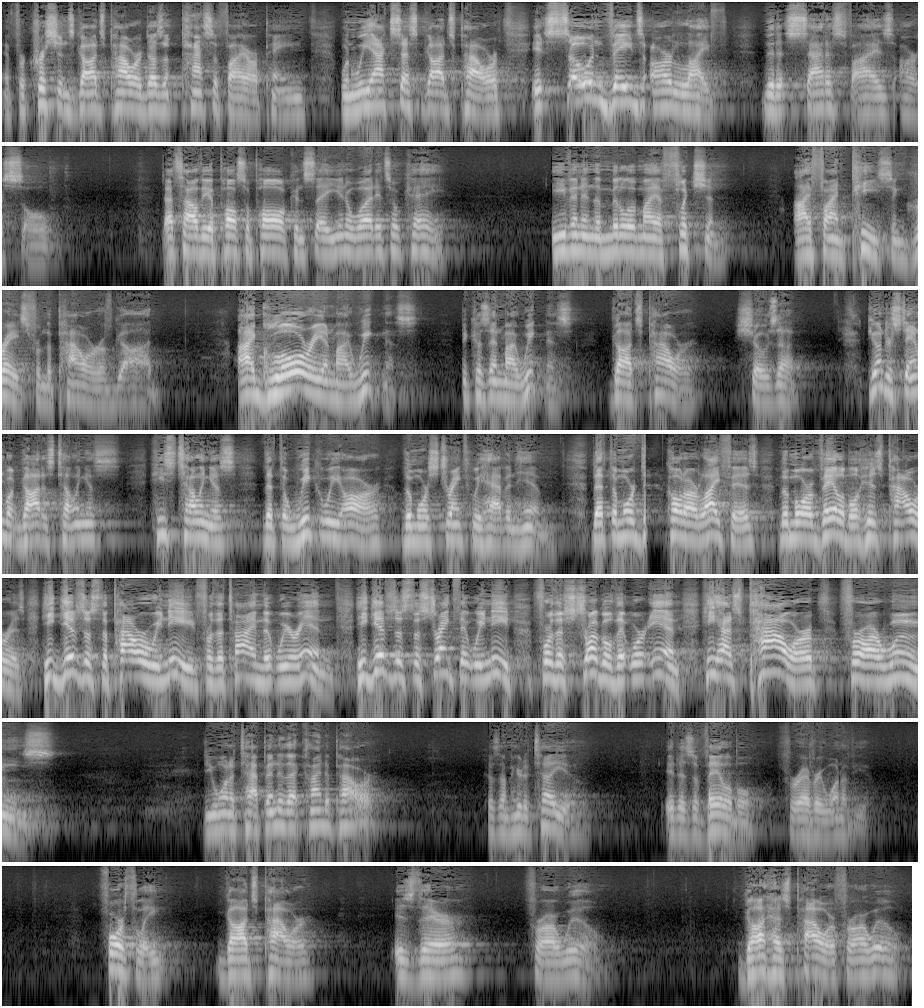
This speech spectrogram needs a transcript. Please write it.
And for Christians, God's power doesn't pacify our pain. When we access God's power, it so invades our life that it satisfies our soul. That's how the Apostle Paul can say, you know what, it's okay. Even in the middle of my affliction, I find peace and grace from the power of God. I glory in my weakness because in my weakness, God's power shows up. Do you understand what God is telling us? He's telling us that the weaker we are, the more strength we have in Him. That the more difficult our life is, the more available His power is. He gives us the power we need for the time that we're in. He gives us the strength that we need for the struggle that we're in. He has power for our wounds. Do you want to tap into that kind of power? Because I'm here to tell you, it is available for every one of you. Fourthly, God's power is there for our will. God has power for our will.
